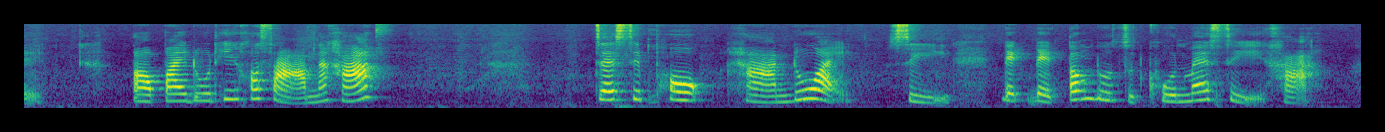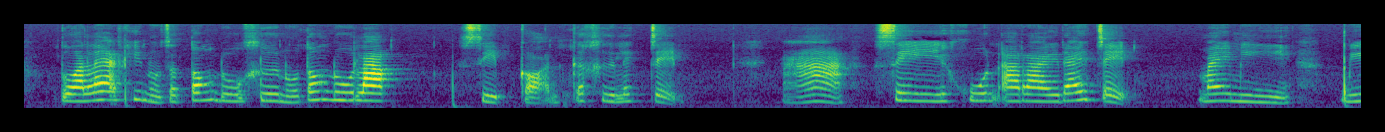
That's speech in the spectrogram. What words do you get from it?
ย ต่อไปดูที่ข้อ 3 นะคะ 76 หารด้วย 4 เด็กๆต้องดูจุดคูณแม่ 4 ค่ะ ตัวแรกที่หนูจะต้องดูคือหนูต้องดูหลัก 10 ก่อนก็คือเลข7อ่า4คูณอะไรได้ 7 ไม่มี มี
